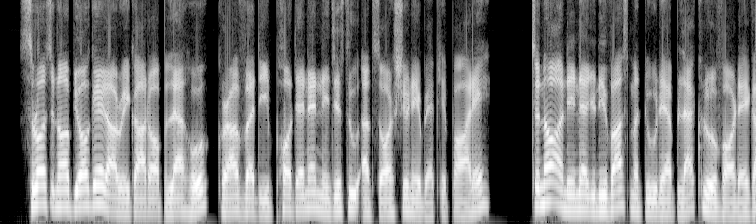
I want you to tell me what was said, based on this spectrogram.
။ဆိုတော့ကျွန်တော်ပြောခဲ့တာတွေကတော့ black hole, gravity, portal နဲ့ ninjutsu absorption တွေပဲဖြစ်ပါတယ်။ကျွန်တော်အနေနဲ့ universe မတူတဲ့ black clover တွေက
